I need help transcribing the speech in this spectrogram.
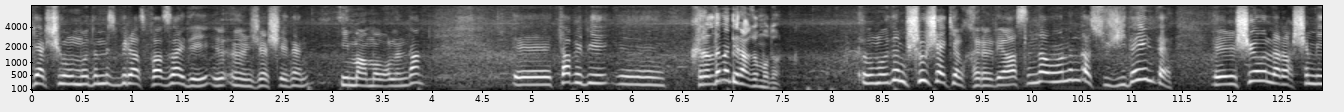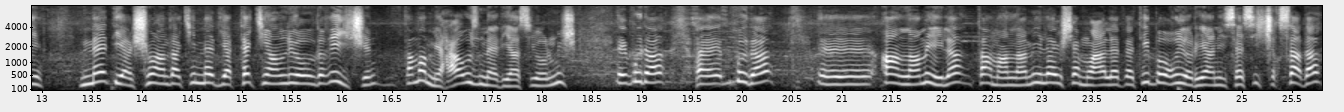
gerçi umudumuz biraz fazlaydı e, önce şeyden İmamoğlu'ndan. Ee, tabii bir e, Kırıldı mı biraz umudun? umudum şu şekil kırıldı. Aslında onun da suçu değil de e, şey olarak şimdi medya şu andaki medya tek yanlı olduğu için tamam mı? Havuz medyası olmuş. E, bu da e, bu da e, anlamıyla tam anlamıyla işte muhalefeti boğuyor. Yani sesi çıksa da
